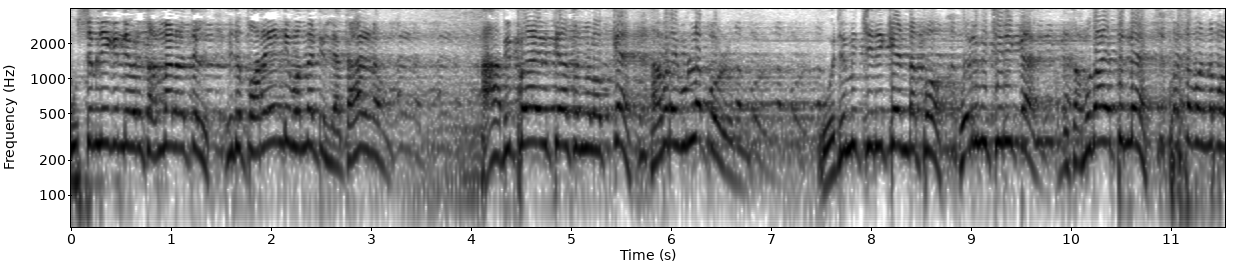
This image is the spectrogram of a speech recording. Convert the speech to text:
മുസ്ലിം ലീഗിന്റെ ഒരു സമ്മേളനത്തിൽ ഇത് പറയേണ്ടി വന്നിട്ടില്ല. കാരണം ആ അഭിപ്രായ വ്യത്യാസങ്ങളൊക്കെ അവിടെ ഉള്ളപ്പോഴും ഒരുമിച്ചിരിക്കേണ്ടപ്പോ ഒരുമിച്ചിരിക്കാൻ സമുദായത്തിന്റെ പ്രശ്നം വന്നപ്പോ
